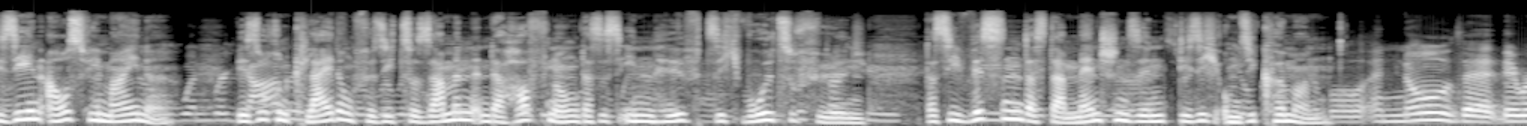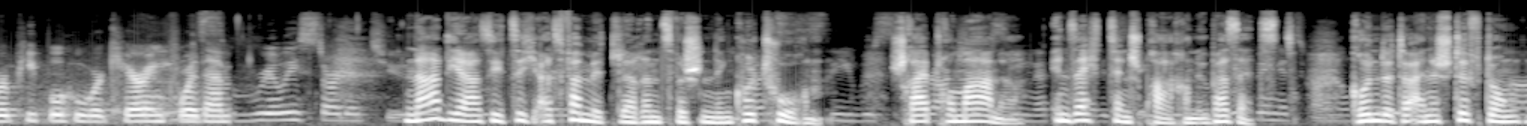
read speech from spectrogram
die sehen aus wie meine. Wir suchen Kleidung für sie zusammen in der Hoffnung, dass es ihnen hilft, sich wohlzufühlen, dass sie wissen, dass da Menschen sind, die sich um sie kümmern. Nadia sieht sich als Vermittlerin zwischen den Kulturen, schreibt Romane, in 16 Sprachen übersetzt, gründete eine Stiftung,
